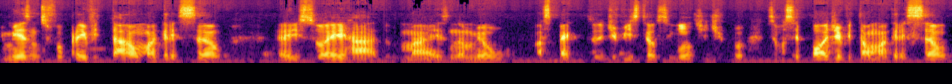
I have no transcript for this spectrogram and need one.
e mesmo se for para evitar uma agressão, é, isso é errado. Mas no meu aspecto de vista é o seguinte, tipo, se você pode evitar uma agressão,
